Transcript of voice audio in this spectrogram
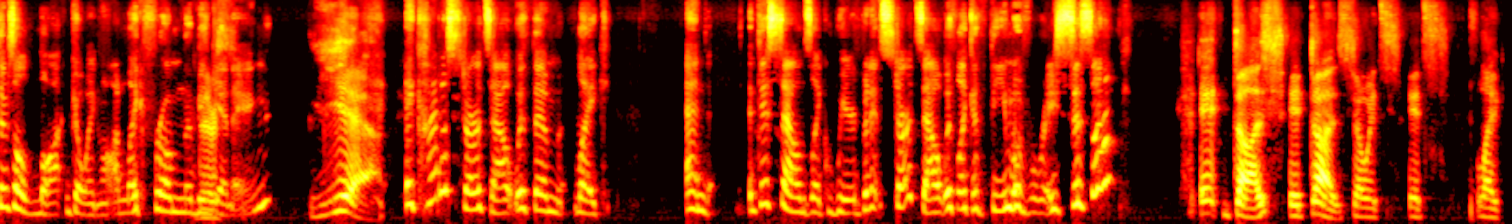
there's a lot going on like from the There's- beginning. Yeah, It kind of starts out with them like and this sounds like weird, but it starts out with like a theme of racism. it does. It does. So it's it's like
